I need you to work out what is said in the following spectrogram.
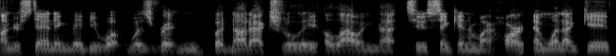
understanding maybe what was written, but not actually allowing that to sink in in my heart. And when I gave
